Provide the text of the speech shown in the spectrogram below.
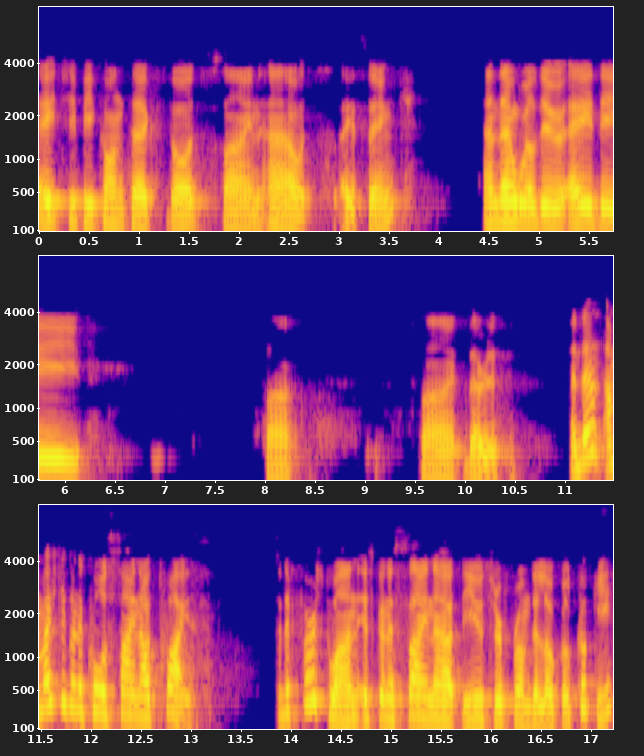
HTTP context dot sign out async, and then we'll do AD sign, there it is. And then I'm actually going to call sign out twice. So the first one is going to sign out the user from the local cookie.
